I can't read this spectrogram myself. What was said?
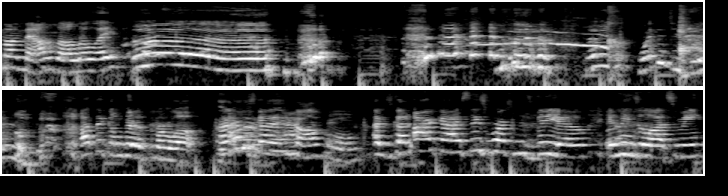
In my mouth all the way. what did you do? I think I'm gonna throw up. I just got it awful. I just got it. Alright guys, thanks for watching this video. It means a lot to me.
